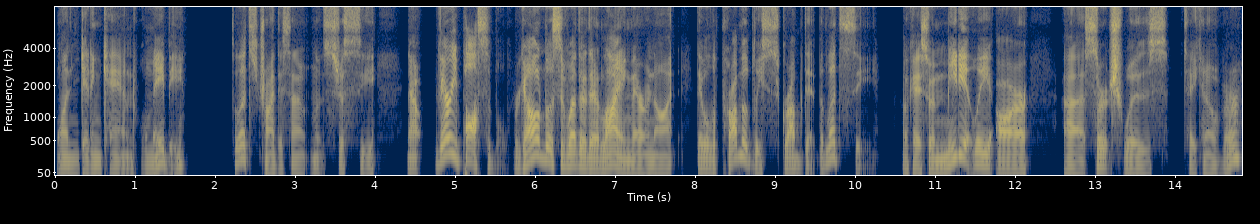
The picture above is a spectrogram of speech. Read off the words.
one getting canned. Well, maybe. So let's try this out. Let's just see. Now, very possible, regardless of whether they're lying there or not, they will have probably scrubbed it, but let's see. Okay, so immediately our uh, search was taken over.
